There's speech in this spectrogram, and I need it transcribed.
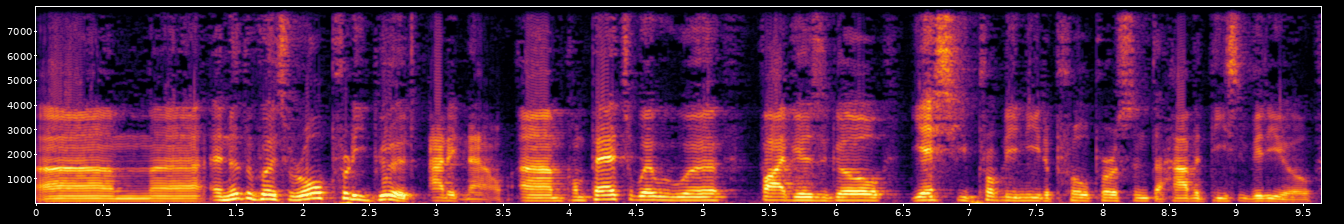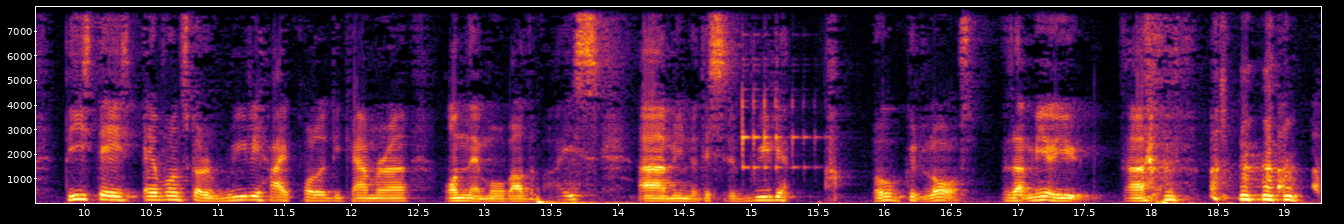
Um, uh, in other words, we're all pretty good at it now um, compared to where we were five years ago. Yes, you probably need a pro person to have a decent video. These days, everyone's got a really high quality camera on their mobile device. Um, you know, this is a really oh, good lord was that me or you? Uh,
